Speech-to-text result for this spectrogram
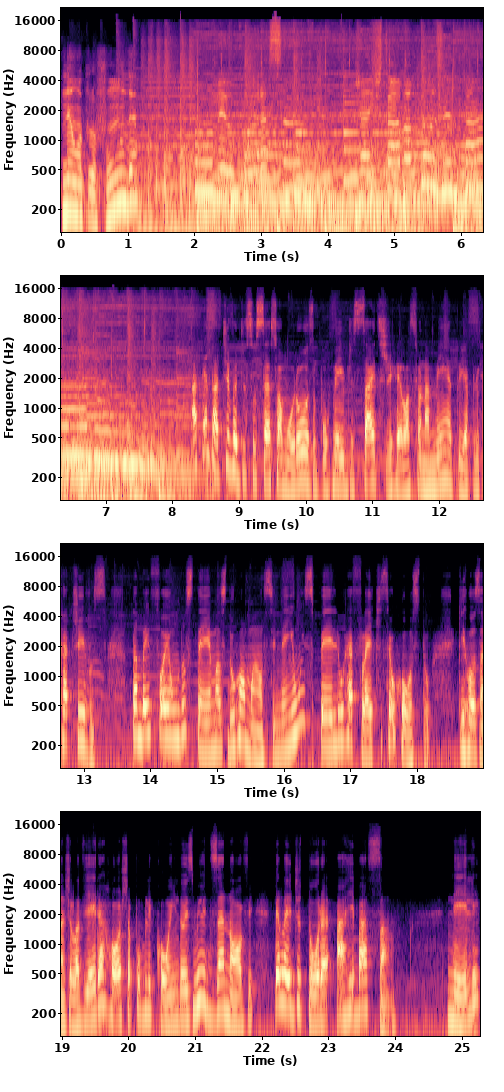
não aprofunda. O meu coração já estava aposentado. A tentativa de sucesso amoroso por meio de sites de relacionamento e aplicativos também foi um dos temas do romance Nenhum Espelho Reflete Seu Rosto, que Rosângela Vieira Rocha publicou em 2019 pela editora Arribaçã. Nele,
